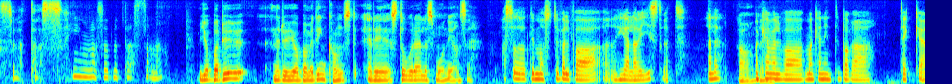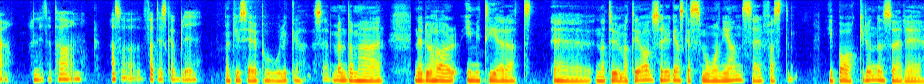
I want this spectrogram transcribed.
sötass. Himla söt med tassarna. Jobbar du, när du jobbar med din konst, är det stora eller små nyanser? Alltså det måste väl vara hela registret. Eller? Ja, Man kan väl vara, man kan inte bara täcka en litet hörn. Alltså för att det ska bli, Man kan ju se det på olika sätt. Men de här, när du har imiterat eh, naturmaterial så är det ju ganska små nyanser. Fast i bakgrunden så är det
